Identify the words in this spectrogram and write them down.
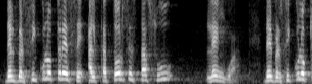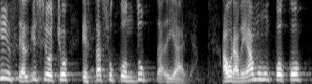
Del versículo 13 al 14 está su lengua. Del versículo 15 al 18 está su conducta diaria. Ahora veamos un poco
